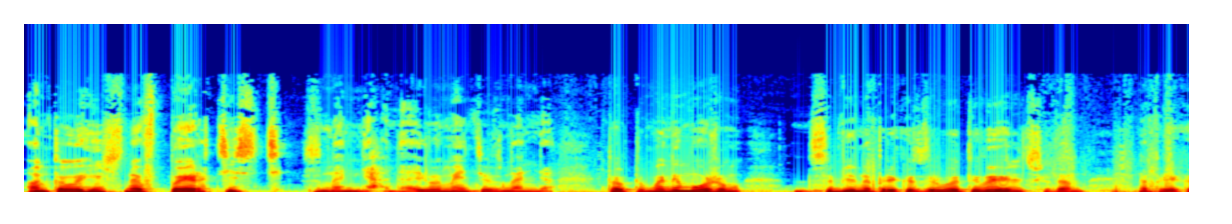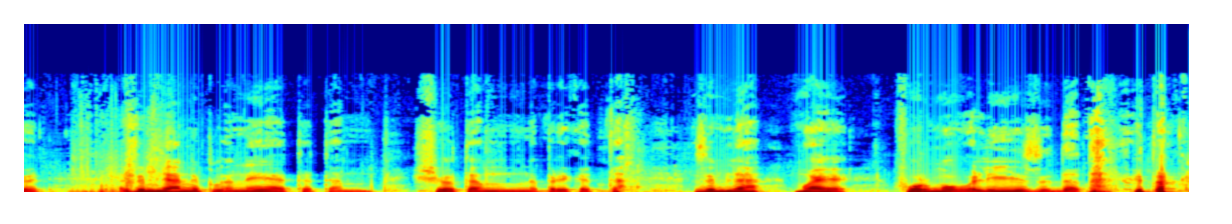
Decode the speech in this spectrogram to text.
антологічна впертість знання, да, елементів знання. Тобто ми не можемо собі, наприклад, зробити вигляд, що там, наприклад, Земля не планета, там, що там, наприклад, там, Земля має форму валізи, да, так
